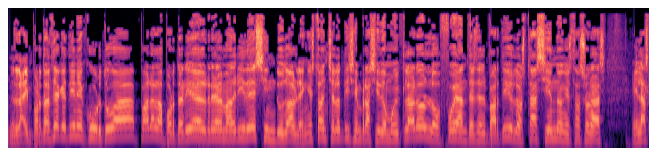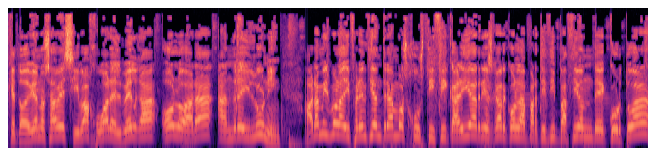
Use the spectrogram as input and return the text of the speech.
La importancia que tiene Courtois para la portería del Real Madrid es indudable. En esto Ancelotti siempre ha sido muy claro, lo fue antes del partido y lo está haciendo en estas horas en las que todavía no sabe si va a jugar el belga o lo hará Andrei Lunin. Ahora mismo la diferencia entre ambos justificaría arriesgar con la participación de Courtois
